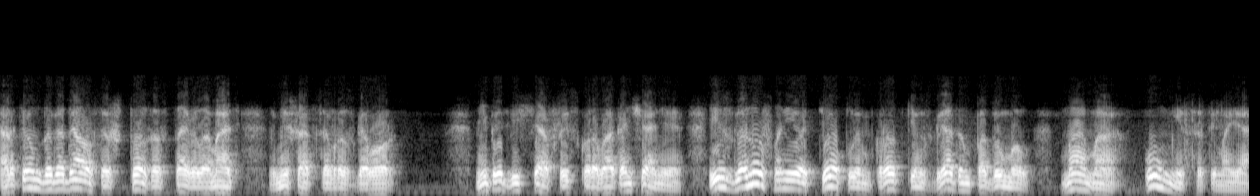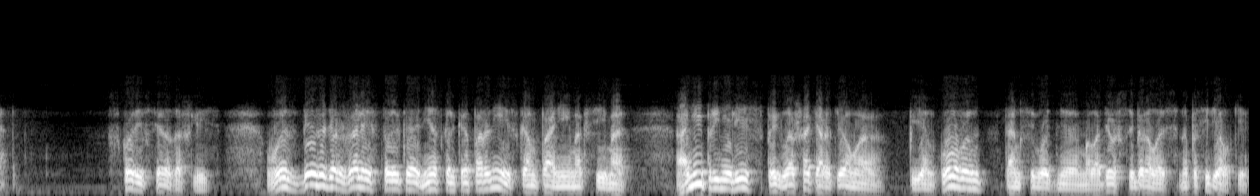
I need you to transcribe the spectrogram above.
Артем догадался, что заставила мать вмешаться в разговор, не предвещавший скорого окончания, и, взглянув на нее теплым, кротким взглядом, подумал «Мама, умница ты моя!» Вскоре все разошлись. В избе задержались только несколько парней из компании Максима. Они принялись приглашать Артема Пьянковым, там сегодня молодежь собиралась на посиделки.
